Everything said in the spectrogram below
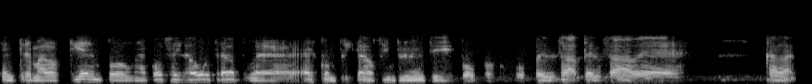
entre malos tiempos, una cosa y la otra, pues es complicado simplemente por, pensar, pensar cada,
